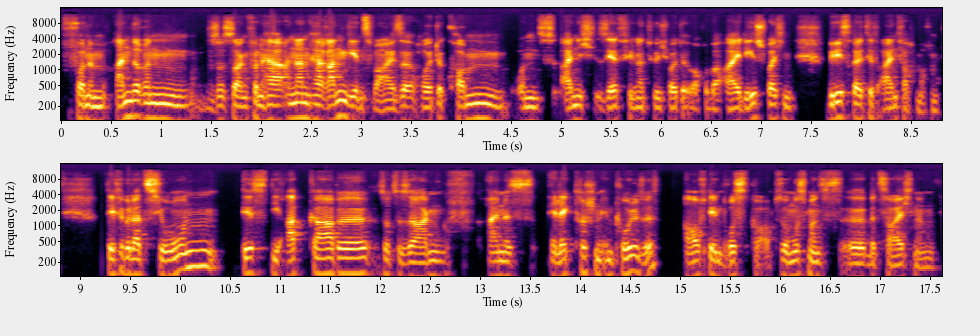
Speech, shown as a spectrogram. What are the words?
von einem anderen, sozusagen von einer anderen Herangehensweise heute kommen und eigentlich sehr viel natürlich heute auch über AEDs sprechen, will ich es relativ einfach machen. Defibrillation ist die Abgabe sozusagen eines elektrischen Impulses auf den Brustkorb. So muss man es äh, bezeichnen.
